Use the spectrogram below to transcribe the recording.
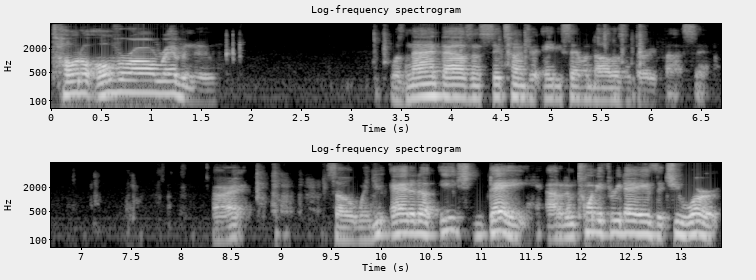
total overall revenue was $9,687.35. All right. So when you add it up each day out of them 23 days that you work,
